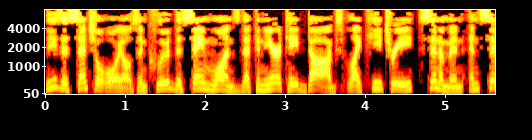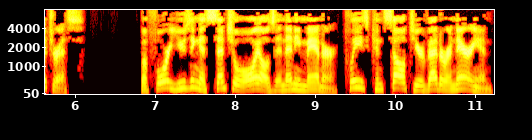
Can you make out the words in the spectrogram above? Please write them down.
These essential oils include the same ones that can irritate dogs, like tea tree, cinnamon, and citrus. Before using essential oils in any manner, please consult your veterinarian.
